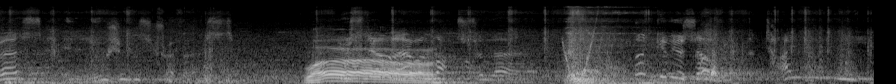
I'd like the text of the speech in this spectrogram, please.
And disperse, illusions traverse. You still have a Whoa. lot to learn. But give yourself the time you need.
